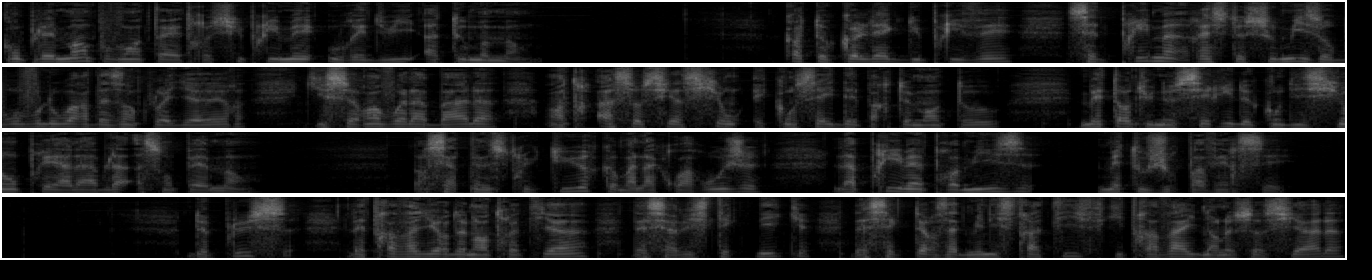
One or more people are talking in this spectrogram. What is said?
complément pouvant être supprimé ou réduit à tout moment. Quant aux collègues du privé, cette prime reste soumise au bon vouloir des employeurs qui se renvoient la balle entre associations et conseils départementaux, mettant une série de conditions préalables à son paiement. Dans certaines structures, comme à la Croix-Rouge, la prime est promise, mais toujours pas versée. De plus, les travailleurs de l'entretien, des services techniques, des secteurs administratifs qui travaillent dans le social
